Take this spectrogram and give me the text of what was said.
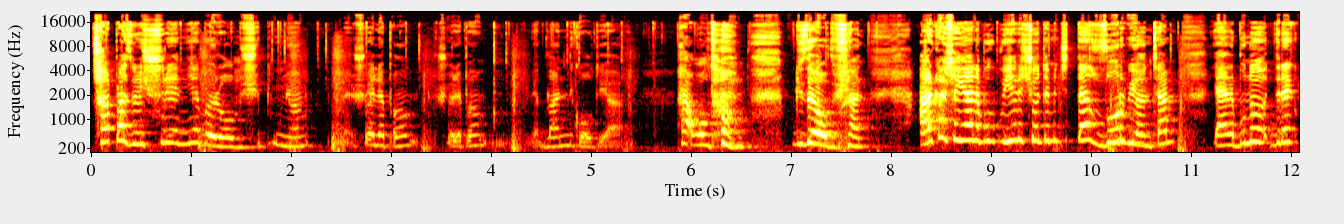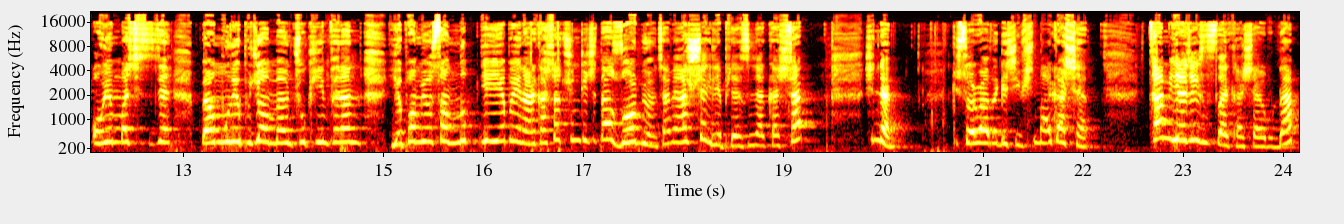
çapraz böyle şuraya niye böyle olmuş bilmiyorum. Şöyle yapalım. Şöyle yapalım. Ya, dandik oldu ya. Ha oldu. Güzel oldu şu an. Arkadaşlar yani bu bir yarış yöntemi cidden zor bir yöntem. Yani bunu direkt oyun başı size ben bunu yapacağım ben çok iyiyim falan yapamıyorsam noob diye yapayın arkadaşlar. Çünkü cidden zor bir yöntem. Yani şu şekilde yapacaksınız arkadaşlar. Şimdi Survival'da geçeyim. Şimdi arkadaşlar tam geleceksiniz arkadaşlar burada.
